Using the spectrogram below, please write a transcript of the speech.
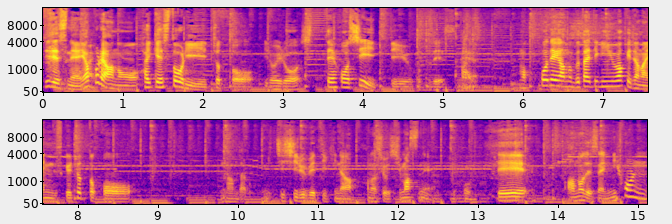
でですねやっぱりあの背景ストーリーちょっといろいろ知ってほしいっていうことでですね、はいまあ、ここであの具体的に言うわけじゃないんですけどちょっとこうなんだろう道しるべ的な話をしますね、であのですね日本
